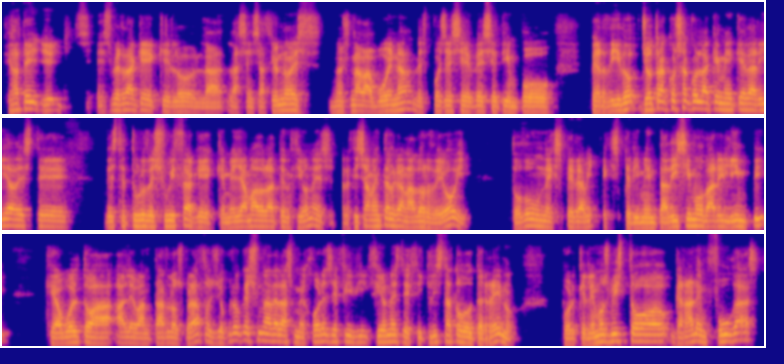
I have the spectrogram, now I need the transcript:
Fíjate, es verdad que, la, sensación no es, no es nada buena después de ese, de ese tiempo perdido. Y otra cosa con la que me quedaría de este, de este Tour de Suiza que, que me ha llamado la atención es precisamente el ganador de hoy todo un experimentadísimo Dari Limpi que ha vuelto a, levantar los brazos. Yo creo que es una de las mejores definiciones de ciclista todoterreno, porque le hemos visto ganar en fugas,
